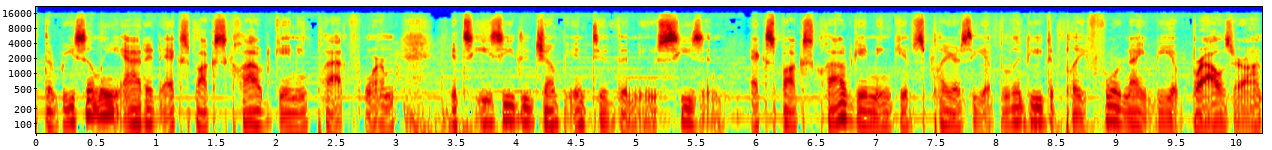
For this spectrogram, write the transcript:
with the recently added Xbox Cloud Gaming platform, it's easy to jump into the new season. Xbox Cloud Gaming gives players the ability to play Fortnite via browser on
